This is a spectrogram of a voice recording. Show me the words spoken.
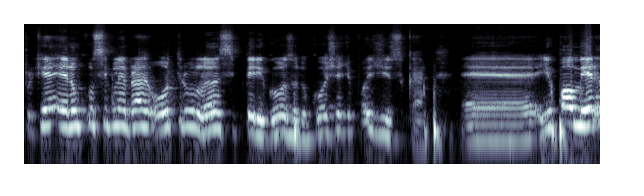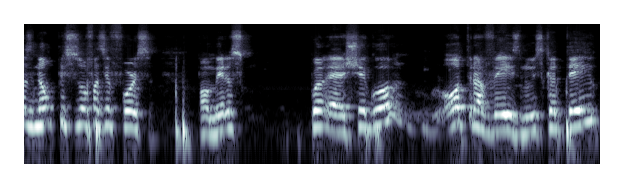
Porque eu não consigo lembrar outro lance perigoso do Coxa depois disso, cara. É... E o Palmeiras não precisou fazer força. O Palmeiras é, chegou outra vez no escanteio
